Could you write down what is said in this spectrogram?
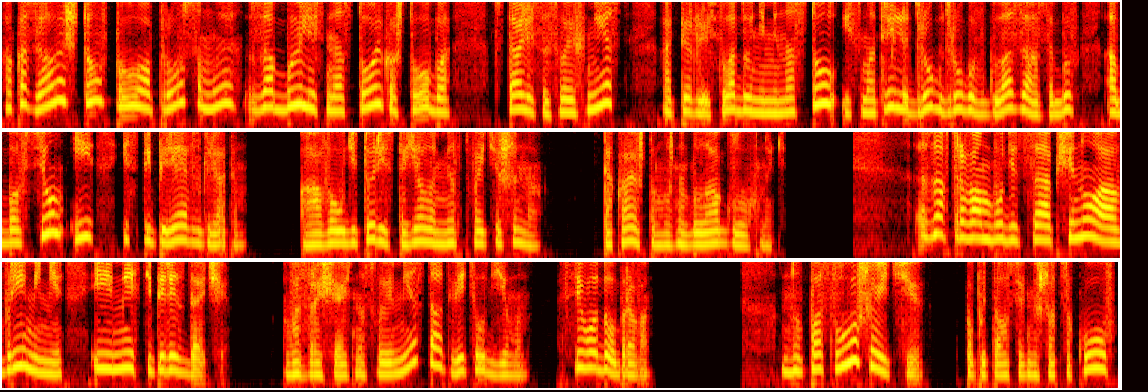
Оказалось, что в пылу опроса мы забылись настолько, что оба встали со своих мест, оперлись ладонями на стол и смотрели друг другу в глаза, забыв обо всем и испепеляя взглядом. А в аудитории стояла мертвая тишина, такая, что можно было оглохнуть. «Завтра вам будет сообщено о времени и месте пересдачи», возвращаясь на свое место, ответил демон. «Всего доброго». «Но послушайте», Попытался вмешаться Коув,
